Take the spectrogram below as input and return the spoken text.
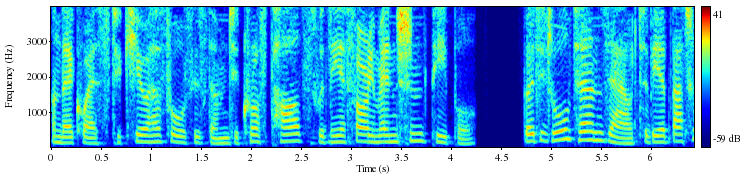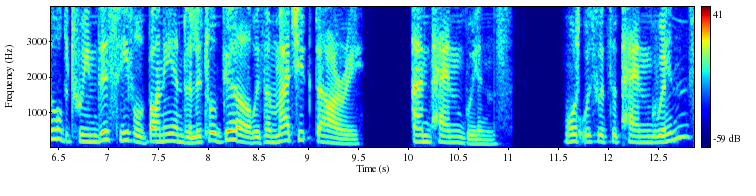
and their quest to cure her forces them to cross paths with the aforementioned people. But it all turns out to be a battle between this evil bunny and a little girl with a magic diary. And penguins. What was with the penguins?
